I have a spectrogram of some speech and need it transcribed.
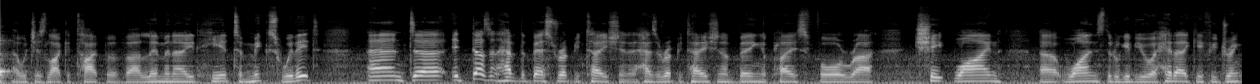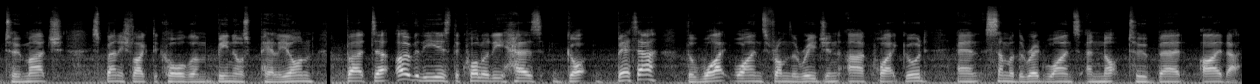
uh, which is like a type of uh, lemonade here to mix with it and uh, it doesn't have the best reputation. It has a reputation of being a place for uh, cheap wine, wines that'll give you a headache if you drink too much. Spanish like to call them vinos peleon. But uh, over the years, the quality has got better. The white wines from the region are quite good, and some of the red wines are not too bad either.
